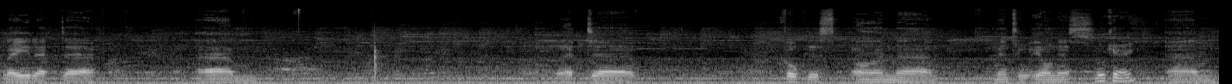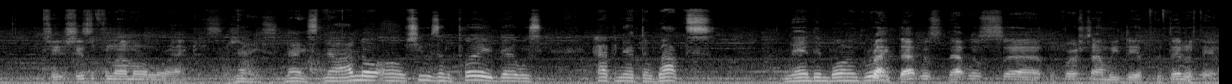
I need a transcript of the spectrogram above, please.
play that uh, um, that uh, focused on uh, mental illness. Okay. Um, she, she's a phenomenal little actress. Nice, nice. Now I know um, she was in a play that was happening at the Rocks Landing Bar and Grill. Right, that was that was uh, the first time we did the dinner theater.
